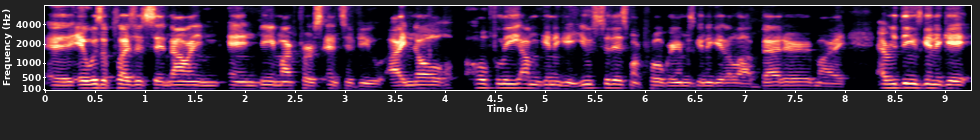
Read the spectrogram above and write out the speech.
it was a pleasure sitting down and, and being my first interview. I know hopefully I'm gonna get used to this. My program is gonna get a lot better. My everything's gonna get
